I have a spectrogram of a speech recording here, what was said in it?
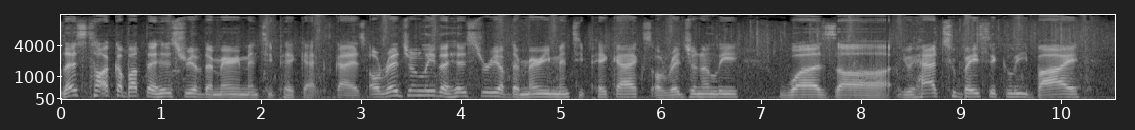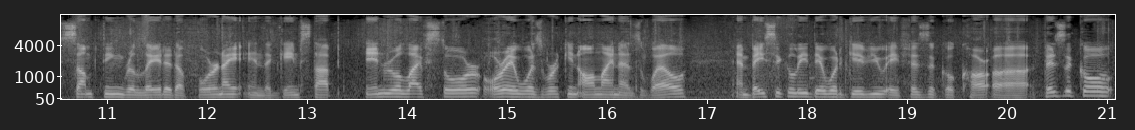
let's talk about the history of the Merry Minty pickaxe, guys. Originally, the history of the Merry Minty pickaxe originally was uh, you had to basically buy something related to Fortnite in the GameStop in real life store, or it was working online as well. And basically, they would give you a physical car, uh, physical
